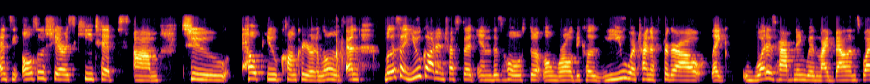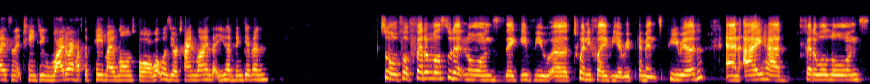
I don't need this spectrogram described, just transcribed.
And she also shares key tips um, to help you conquer your loans. And Melisa, you got interested in this whole student loan world because you were trying to figure out like what is happening with my balance? Why isn't it changing? Why do I have to pay my loans for? What was your timeline that you had been given? So for federal student loans, they give you a 25 year repayment period. And I had federal loans,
